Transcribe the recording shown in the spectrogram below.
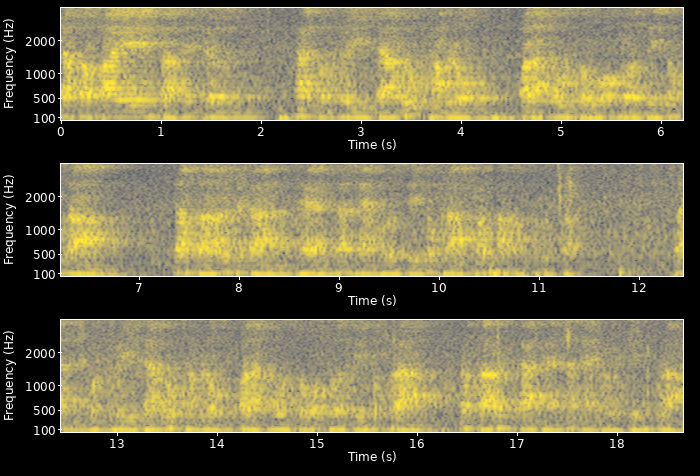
ลำดับต่อไปกราบเรียนเชิญท่านมนตรีจารุธรรมลงค์ปลัดอาวุโสอำเภอศรีสงคราม รักษาราชการแทนท่านแนมอำเภอศรีสงครามพระภาคคำสุขครับ ท่านมนตรีจารุธรรมลงค์ปลัดอาวุโสอำเภอศรีสงคราม รักษาราชการแทนท่านแนมอำเภอศรีสงคราม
